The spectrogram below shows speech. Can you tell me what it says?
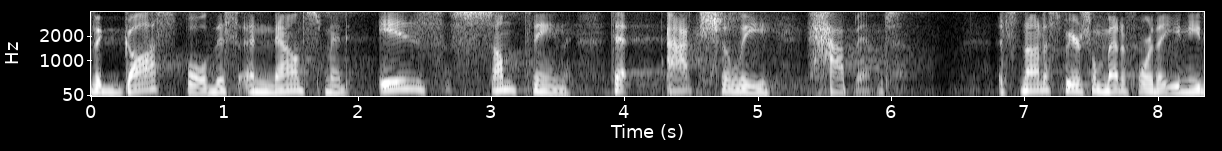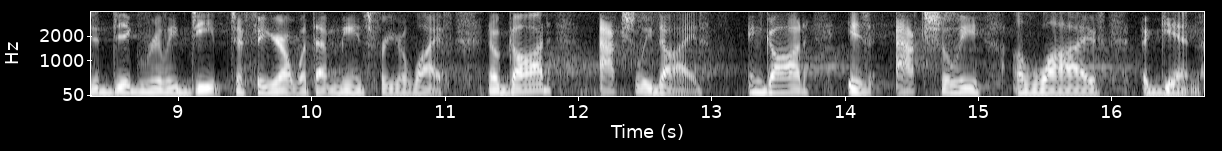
the gospel, this announcement, is something that actually happened. It's not a spiritual metaphor that you need to dig really deep to figure out what that means for your life. No, God actually died, and God is actually alive again.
